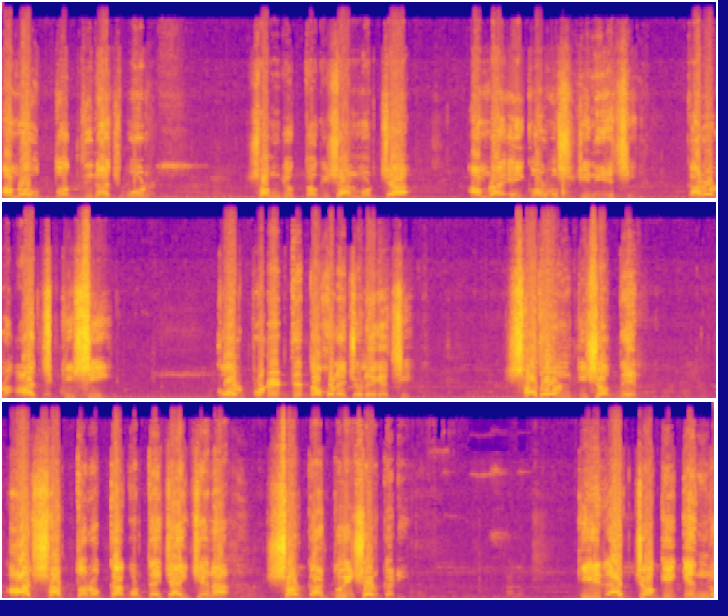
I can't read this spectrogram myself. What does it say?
আমরা উত্তর দিনাজপুর সংযুক্ত কিষাণ মোর্চা আমরা এই কর্মসূচি নিয়েছি। কারণ আজ কৃষি কর্পোরেটদের দখলে চলে গেছে। সাধারণ কৃষকদের আজ স্বার্থ রক্ষা করতে চাইছে না সরকার, দুই সরকারি কি রাজ্য, কি কেন্দ্র?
